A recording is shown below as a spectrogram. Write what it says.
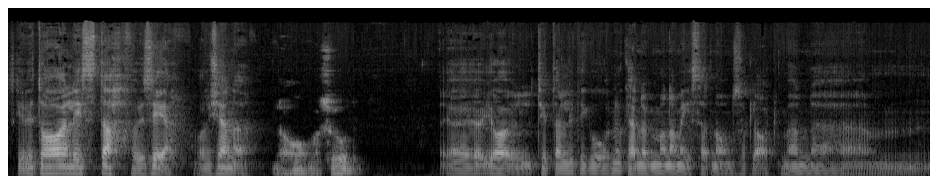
Ska vi ta en lista får vi se vad vi känner. Ja, varsågod. Jag, jag tittade lite igår, nu kan man ha missat någon såklart. Men ehm,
